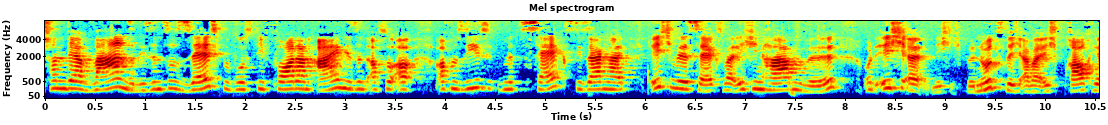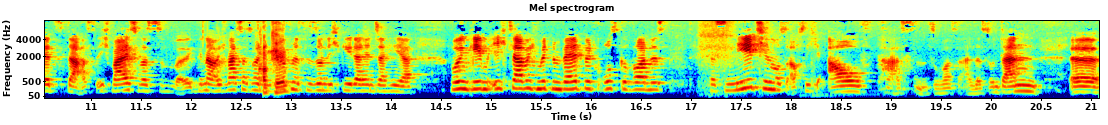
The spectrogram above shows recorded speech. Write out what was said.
schon der Wahnsinn. Die sind so selbstbewusst, die fordern ein, die sind auch so offensiv mit Sex. Die sagen halt, ich will Sex, weil ich ihn haben will. Und ich, äh, nicht ich benutze dich, aber ich brauche jetzt das. Ich weiß, was, genau, ich weiß, was meine okay. Bedürfnisse sind und ich gehe da hinterher. Wohingegen ich, glaube ich, mit einem Weltbild groß geworden ist, das Mädchen muss auf sich aufpassen, sowas alles. Und dann, äh,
